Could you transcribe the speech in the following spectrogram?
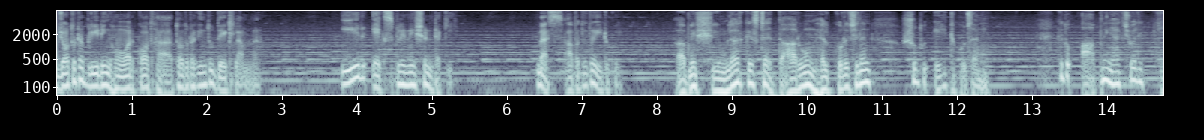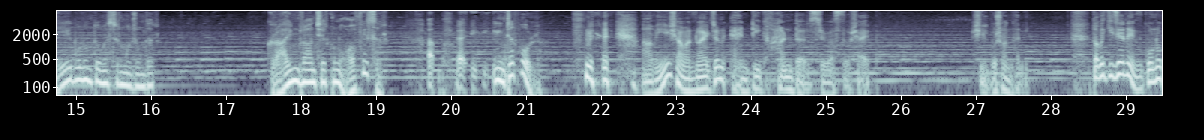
যতটা ব্লিডিং হওয়ার কথা ততটা কিন্তু দেখলাম না। এর এক্সপ্লেনেশনটা কি? ব্যাস আপাতত এইটুকুই। আপনি সিমলার কেসটায় দারুণ হেল্প করেছিলেন শুধু এইটুকু জানি। কিন্তু আপনি অ্যাকচুয়ালি কে বলুন তো মিস্টার মজুমদার? ক্রাইম ব্রাঞ্চের কোনো অফিসার ইন্টারপোল আমি সামান্য একজন অ্যান্টিক হান্টার শ্রীবাস্তব সাহেব। শিল্প সন্ধানী। তবে কি জানেন, কোনো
